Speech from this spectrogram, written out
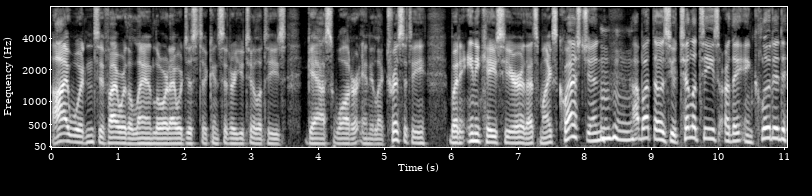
I wouldn't if I were the landlord. I would just uh, consider utilities gas, water, and electricity. But in any case, here. That's Mike's question. Mm -hmm. How about those utilities? Are they included?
